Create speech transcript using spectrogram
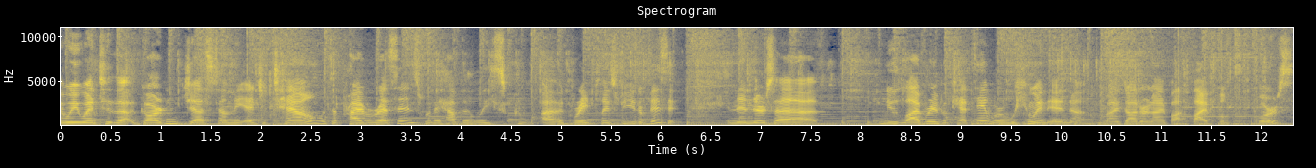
Then we went to the garden just on the edge of town with a private residence where they have the least a great place for you to visit. And then there's a new library in Boquete where we went in. Uh, my daughter and I bought five books, of course.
